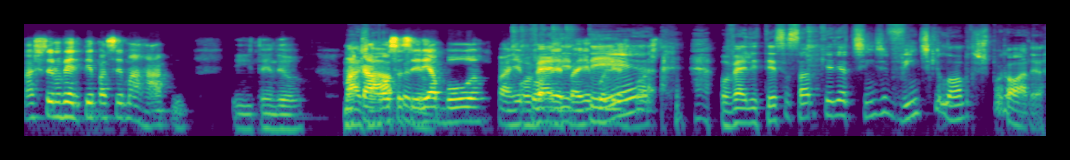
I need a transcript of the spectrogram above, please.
Acho que seria um VLT para ser mais rápido. Entendeu? Uma Mais carroça rápido. seria boa para O recolher, recolher as o VLT, você sabe que ele atinge 20 km por hora.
